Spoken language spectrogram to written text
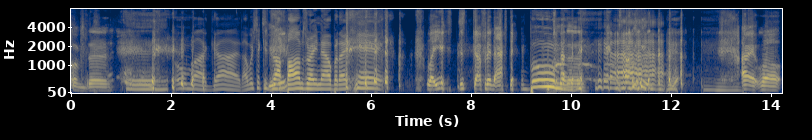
I'm dead. oh my god! I wish I could drop bombs right now, but I can't. Like you just drop it in the after. Boom! All right, well,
